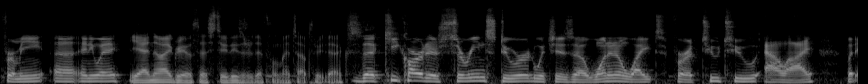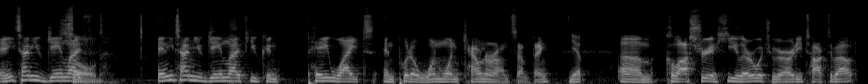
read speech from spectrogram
for me, uh, anyway. Yeah, no, I agree with this too. These are definitely my top three decks. The key card is Serene Steward, which is a one and a white for a two-two ally. But anytime you gain life, Sold. anytime you gain life, you can pay white and put a one-one counter on something. Yep. um, Kalastria Healer, which we already talked about,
